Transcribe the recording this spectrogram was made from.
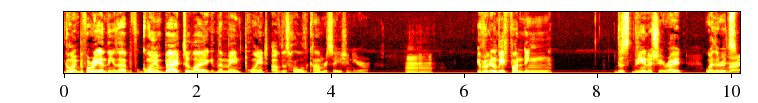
going before we end things out, before, going back to like the main point of this whole conversation here. hmm If we're gonna be funding this the industry, right? Whether it's Right.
